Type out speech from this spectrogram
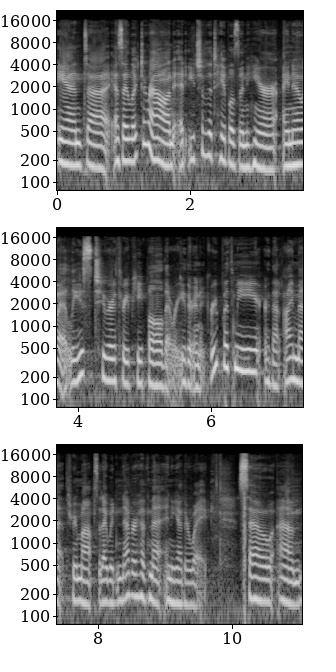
And uh, as I looked around at each of the tables in here, I know at least two or three people that were either in a group with me or that I met through MOPS that I would never have met any other way. So um,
